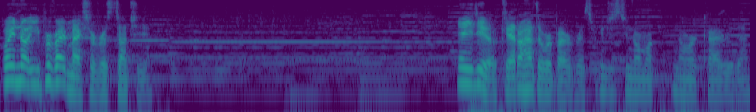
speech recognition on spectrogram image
Wait, no, you provide max reverse, don't you? Yeah, you do. Okay, I don't have to worry about reverse. We can just do normal, normal Kairi then.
